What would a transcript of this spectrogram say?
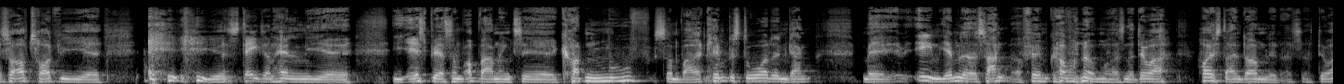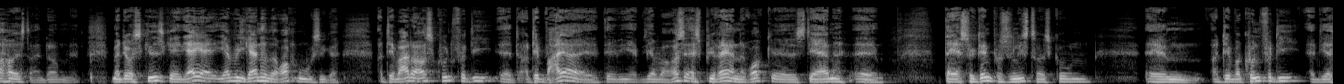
så optrådte vi øh, i øh, stadionhallen i, øh, i Esbjerg som opvarmning til øh, Cotton Move, som var kæmpestore dengang, med en hjemlavet sang og fem covernumre og sådan noget. Det var højst ejendommeligt, altså. Det var højst ejendommeligt. Men det var skideskægt. Ja, ja, jeg ville gerne have været rockmusiker. Og det var der også kun fordi, at, og det var jeg, øh, det, jeg var også aspirerende rockstjerne, øh, da jeg søgte ind på Journalisthøjskolen. Øhm, og det var kun fordi, at jeg,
